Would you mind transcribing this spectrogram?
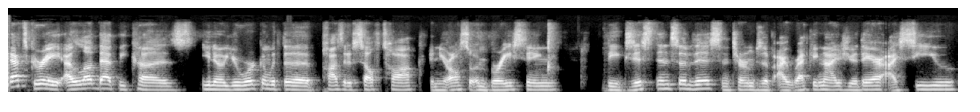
That's great. I love that because you know you're working with the positive self-talk and you're also embracing the existence of this in terms of I recognize you're there, I see you,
